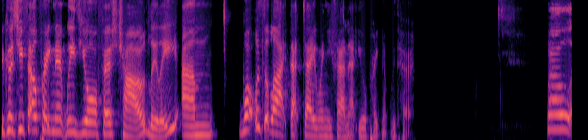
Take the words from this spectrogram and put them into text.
because you fell pregnant with your first child, Lily. Um, what was it like that day when you found out you were pregnant with her? Well,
